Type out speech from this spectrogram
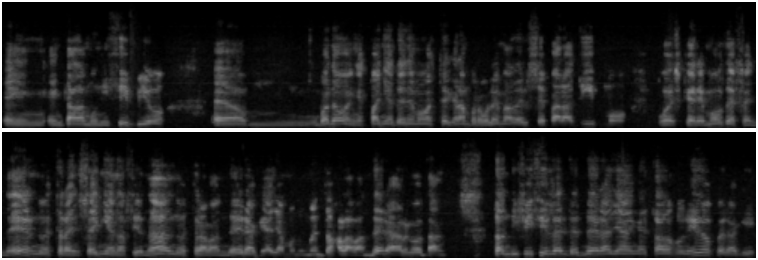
en, en cada municipio. Em, bueno, en España tenemos este gran problema del separatismo, pues queremos defender nuestra enseña nacional, nuestra bandera, que haya monumentos a la bandera, algo tan, tan difícil de entender allá en Estados Unidos, pero aquí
